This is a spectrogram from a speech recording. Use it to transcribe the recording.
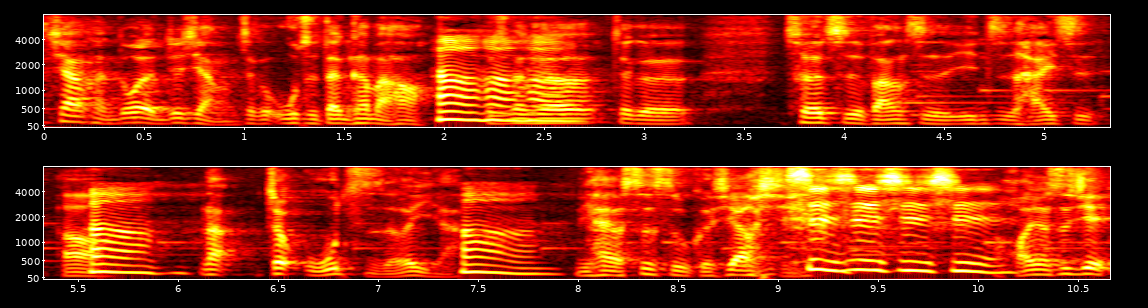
像很多人就讲这个五子登科嘛，哈、嗯，五子登科，这个车子、房子、银子、孩子啊，嗯、那就五子而已啊。嗯，你还有四十五个消息，是是是是，环游世界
